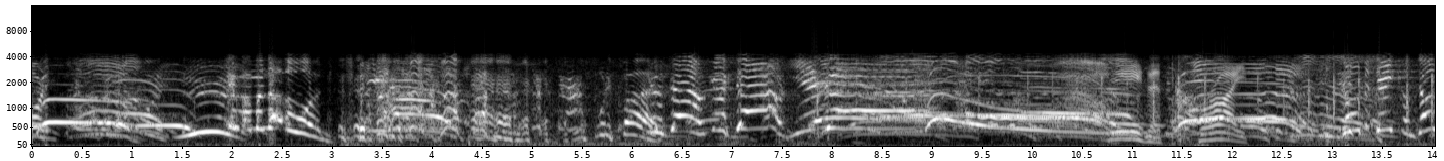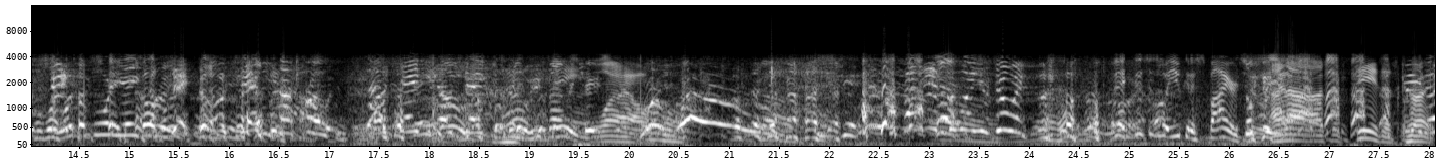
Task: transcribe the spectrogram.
Michael. Give him another one. 45. Get it down. Get it down. Yeah. Jesus Christ. Don't shake him. Don't shake him. 48 Don't shake him. Don't shake him. Not frozen. Don't shake him. Don't shake him. Wow. This is what you're doing. Vic, this is what you can aspire to. I know. that's- Jesus Christ.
